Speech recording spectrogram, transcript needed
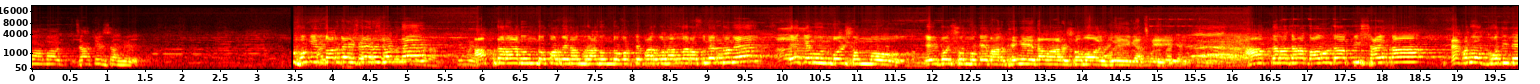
মোহাম্মদ জাকির সাহেব। ফকির দরবেশদের জন্য আপনারা আনন্দ করবেন, আমরা আনন্দ করতে পারব না আল্লাহ রসুলের নামে। এ কেমন বৈষম্য? এই বৈষম্যকে এবার ভেঙে দেওয়ার সময় হয়ে গেছে। আপনারা যারা বাউলরা পীর সাহেবরা, এখনও গদিতে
